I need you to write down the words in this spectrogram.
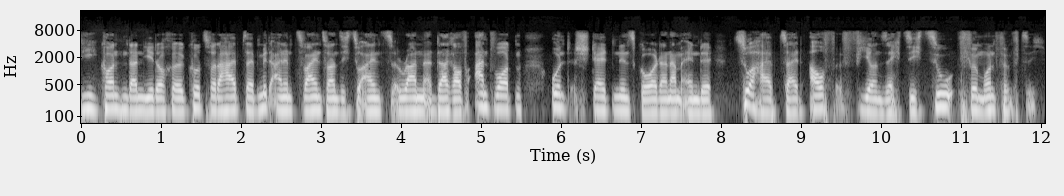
Die konnten dann jedoch äh, kurz vor der Halbzeit mit einem 22 zu 1 Run darauf antworten und stellten den Score dann am Ende zur Halbzeit auf 64 zu 55.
